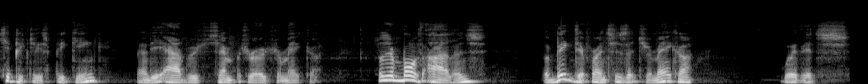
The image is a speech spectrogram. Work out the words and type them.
typically speaking, than the average temperature of Jamaica. So they're both islands. The big difference is that Jamaica, with its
